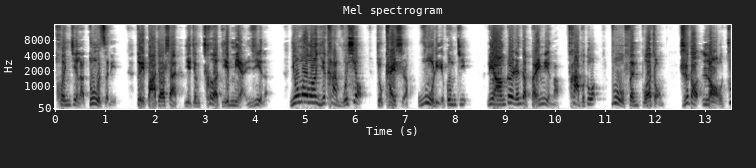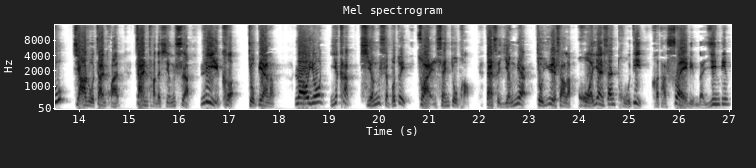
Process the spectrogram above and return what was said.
吞进了肚子里，对芭蕉扇已经彻底免疫了。牛魔王一看无效。就开始物理攻击，两个人的本领啊差不多，不分伯仲。直到老朱加入战团，战场的形势立刻就变了。老尤一看形势不对，转身就跑，但是迎面就遇上了火焰山土地和他率领的阴兵，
